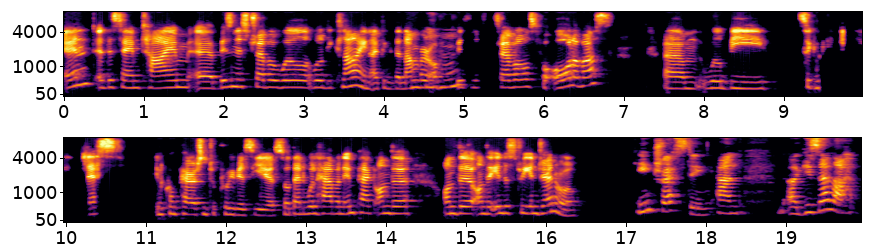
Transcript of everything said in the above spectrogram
and at the same time uh, business travel will will decline i think the number mm-hmm. of business travels for all of us um, will be significantly less in comparison to previous years so that will have an impact on the on the on the industry in general interesting and uh, gisela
